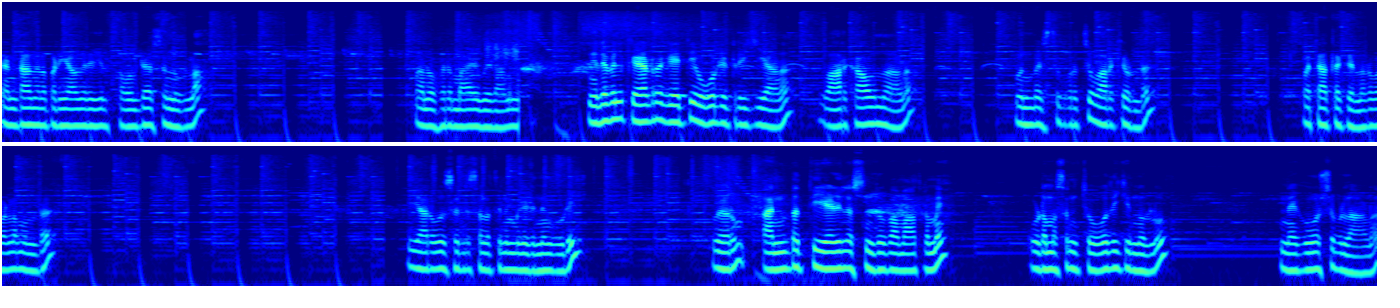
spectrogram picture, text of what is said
രണ്ടാം നില പണിയാവുന്ന രീതിയിൽ ഫൗണ്ടേഷനുള്ള മനോഹരമായ വീടാണ്. നിലവിൽ കേഡർ കയറ്റി ഓടിട്ടിരിക്കുകയാണ് വാർക്കാവുന്നതാണ്. മുൻവശത്ത് കുറച്ച് വാർക്കയുണ്ട്. പറ്റാത്ത കിണർ വെള്ളമുണ്ട്. ഈ അറുപത് സെന്റ് സ്ഥലത്തിനും വീടിനും കൂടി വെറും അൻപത്തിയേഴ് ലക്ഷം രൂപ മാത്രമേ ഉടമസ്ഥൻ ചോദിക്കുന്നുള്ളൂ. നെഗോഷ്യബിളാണ്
